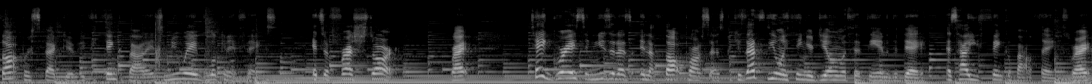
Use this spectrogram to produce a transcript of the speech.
thought perspective. If you think about it, it's a new way of looking at things. It's a fresh start, right? Take grace and use it as in a thought process because that's the only thing you're dealing with at the end of the day. It's how you think about things, right?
